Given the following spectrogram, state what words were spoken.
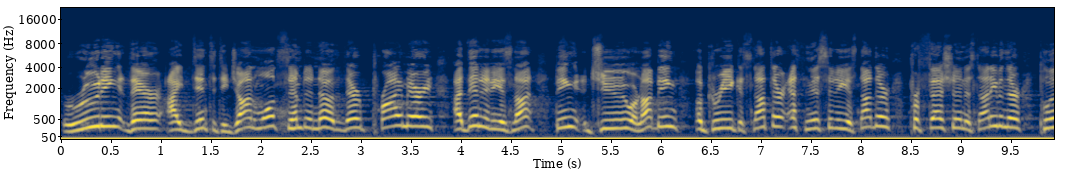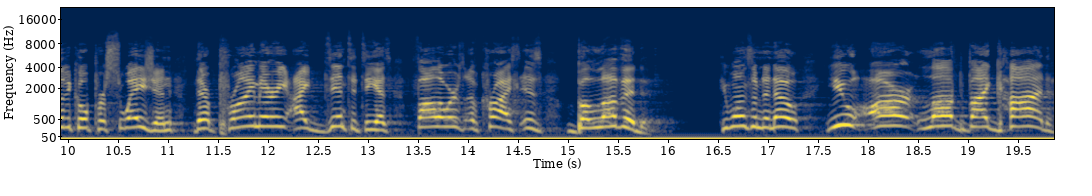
rooting their identity. John wants them to know that their primary identity is not being Jew or not being a Greek. It's not their ethnicity. It's not their profession. It's not even their political persuasion. Their primary identity as followers of Christ is beloved. He wants them to know you are loved by God,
